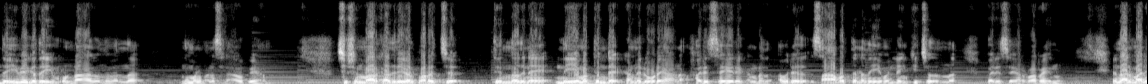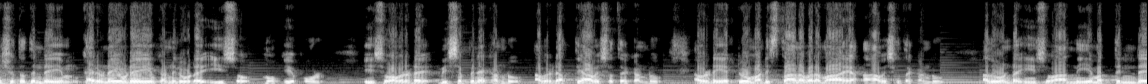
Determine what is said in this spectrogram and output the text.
ദൈവികതയും ഉണ്ടാകുന്നുവെന്ന് നമ്മൾ മനസ്സിലാവുകയാണ്. ശിഷ്യന്മാർ കതിരുകൾ പറിച്ച് തിന്നതിനെ നിയമത്തിന്റെ കണ്ണിലൂടെയാണ് ഫരിസേയര് കണ്ടത്. അവർ സാപത്തിന്റെ നിയമം ലംഘിച്ചതെന്ന് ഫരിസേയർ പറയുന്നു. എന്നാൽ മനുഷ്യത്വത്തിന്റെയും കരുണയുടെയും കണ്ണിലൂടെ ഈശോ നോക്കിയപ്പോൾ ഈശോ അവരുടെ വിശപ്പിനെ കണ്ടു അവരുടെ അത്യാവശ്യത്തെ കണ്ടു അവരുടെ ഏറ്റവും അടിസ്ഥാനപരമായ ആവശ്യത്തെ കണ്ടു. അതുകൊണ്ട് ഈശോ ആ നിയമത്തിന്റെ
